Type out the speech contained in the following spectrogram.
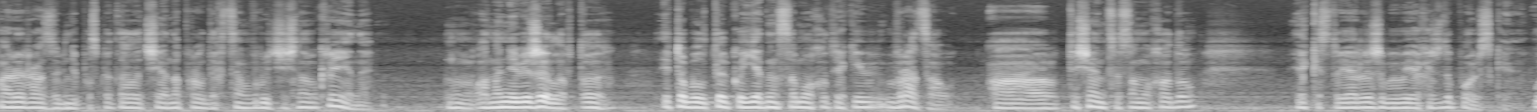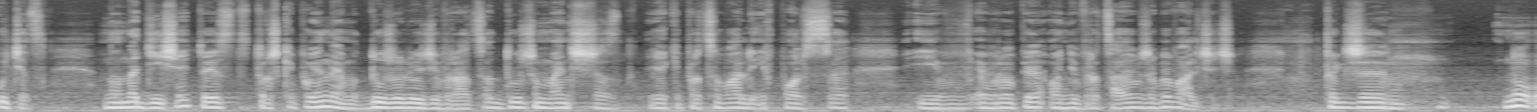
parę razy mnie pospytała, czy ja naprawdę chcę wrócić na Ukrainę. No, Ona nie wierzyła w to. i to był tylko jeden samochód, jaki wracał, a tysiące samochodów, jakie stojały, żeby wyjechać do Polski, uciec. No na dzisiaj to jest troszkę po innemu. Dużo ludzi wraca, dużo mężczyzn, jakie pracowali i w Polsce, i w Europie, oni wracają, żeby walczyć. Także no,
